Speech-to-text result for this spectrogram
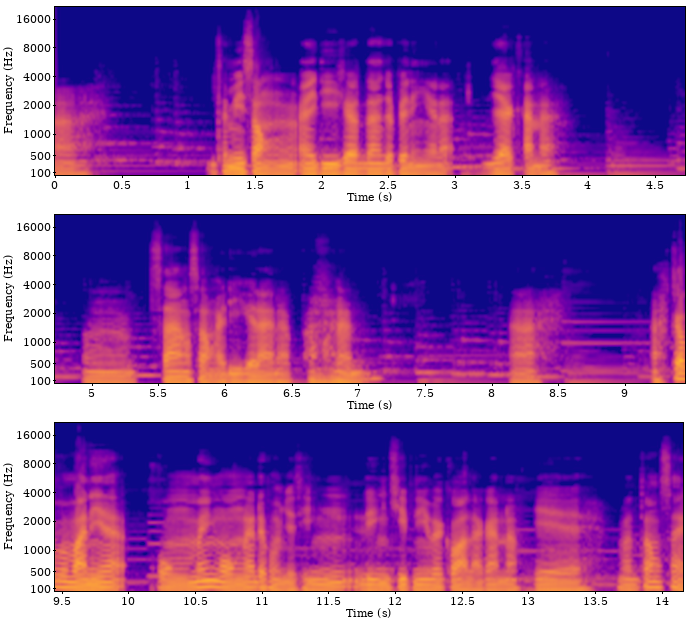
อ่า ถ้ามีสอง ID ก็น่าจะเป็นอย่างเงี้ยแหละ แยกกันนะ สร้างสอง ID ก็ได้นะครับประมาณนั้นอ่าอะก็ประมาณนี้นะคงไม่งงนะเดี๋ยวผมจะทิ้งลิงก์คลิปนี้ไว้ก่อนแล้วกันเนาะเอมันต้องใส่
